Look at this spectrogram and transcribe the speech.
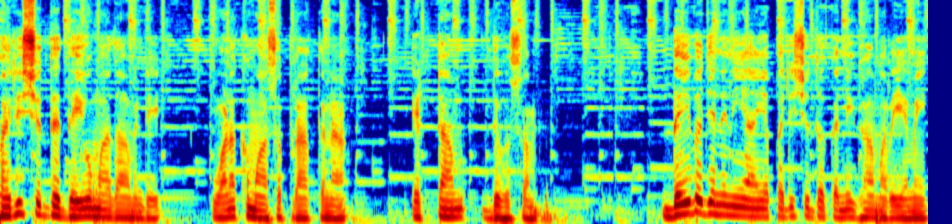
പരിശുദ്ധ ദൈവമാതാവിന്റെ വണക്കമാസ പ്രാർത്ഥന എട്ടാം ദിവസം. ദൈവജനനിയായ പരിശുദ്ധ കന്യകാമറിയമേ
